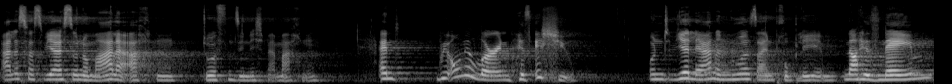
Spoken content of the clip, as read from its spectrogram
Alles, was wir als so normal erachten, durften sie nicht mehr machen. And we only learn his issue, Und wir lernen nur sein Problem. not his name,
